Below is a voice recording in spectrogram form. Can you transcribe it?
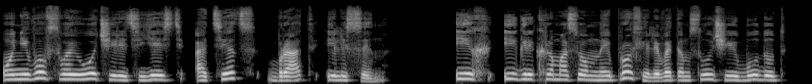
У него в свою очередь есть отец, брат или сын. Их Y-хромосомные профили в этом случае будут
